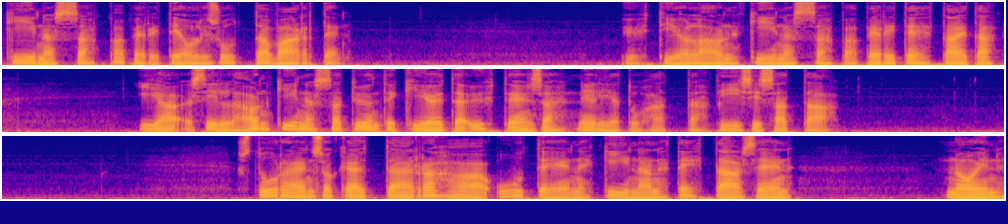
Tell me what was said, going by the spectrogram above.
Kiinassa paperiteollisuutta varten – Yhtiöllä on Kiinassa paperitehtaita ja sillä on Kiinassa työntekijöitä yhteensä 4500. Stura Enso käyttää rahaa uuteen Kiinan tehtaaseen noin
